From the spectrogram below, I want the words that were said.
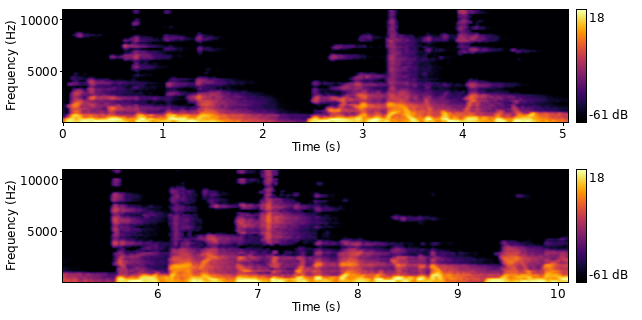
là những người phục vụ Ngài, những người lãnh đạo cho công việc của Chúa. Sự mô tả này tương xứng với tình trạng của giới cơ đốc ngày hôm nay ở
